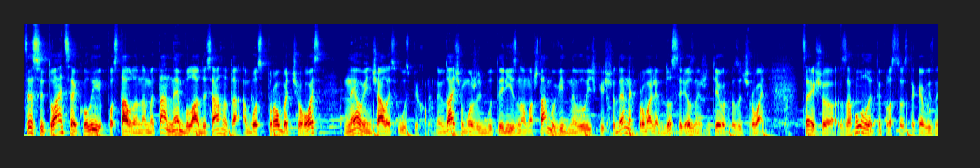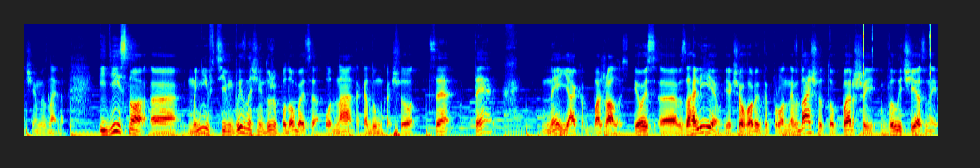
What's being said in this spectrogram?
Це ситуація, коли поставлена мета не була досягнута, або спроба чогось не увінчалась успіхом. Невдачі можуть бути різного масштабу від невеличких щоденних провалів до серйозних життєвих розочарувань. Це якщо загуглити, просто ось таке визначення ми знайдемо. І дійсно, е, мені в цім визначенні дуже подобається одна така думка, що це те, не як бажалось. І ось е, взагалі, якщо говорити про невдачу, то перший величезний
